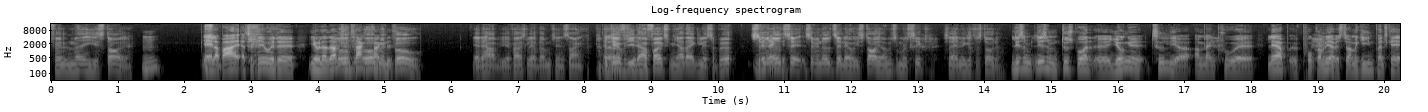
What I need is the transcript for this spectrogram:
følge med i historie. Mm. Ja, eller bare, altså det er jo et, øh, I har jo lavet om til en sang, åben faktisk. bog. Ja, det har vi. Vi har faktisk lavet om til en sang. Og Ja, det er jo fordi, det- der er folk som jeg, der ikke læser bøger. Så Det er, er vi nødt til, så er vi nødt til at lave historie om til musik, så alle kan forstå det. Ligesom, ligesom du spurgte øh, Junge tidligere, om man kunne øh, lære at øh, programmere, hvis det var magien på hans kanal.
